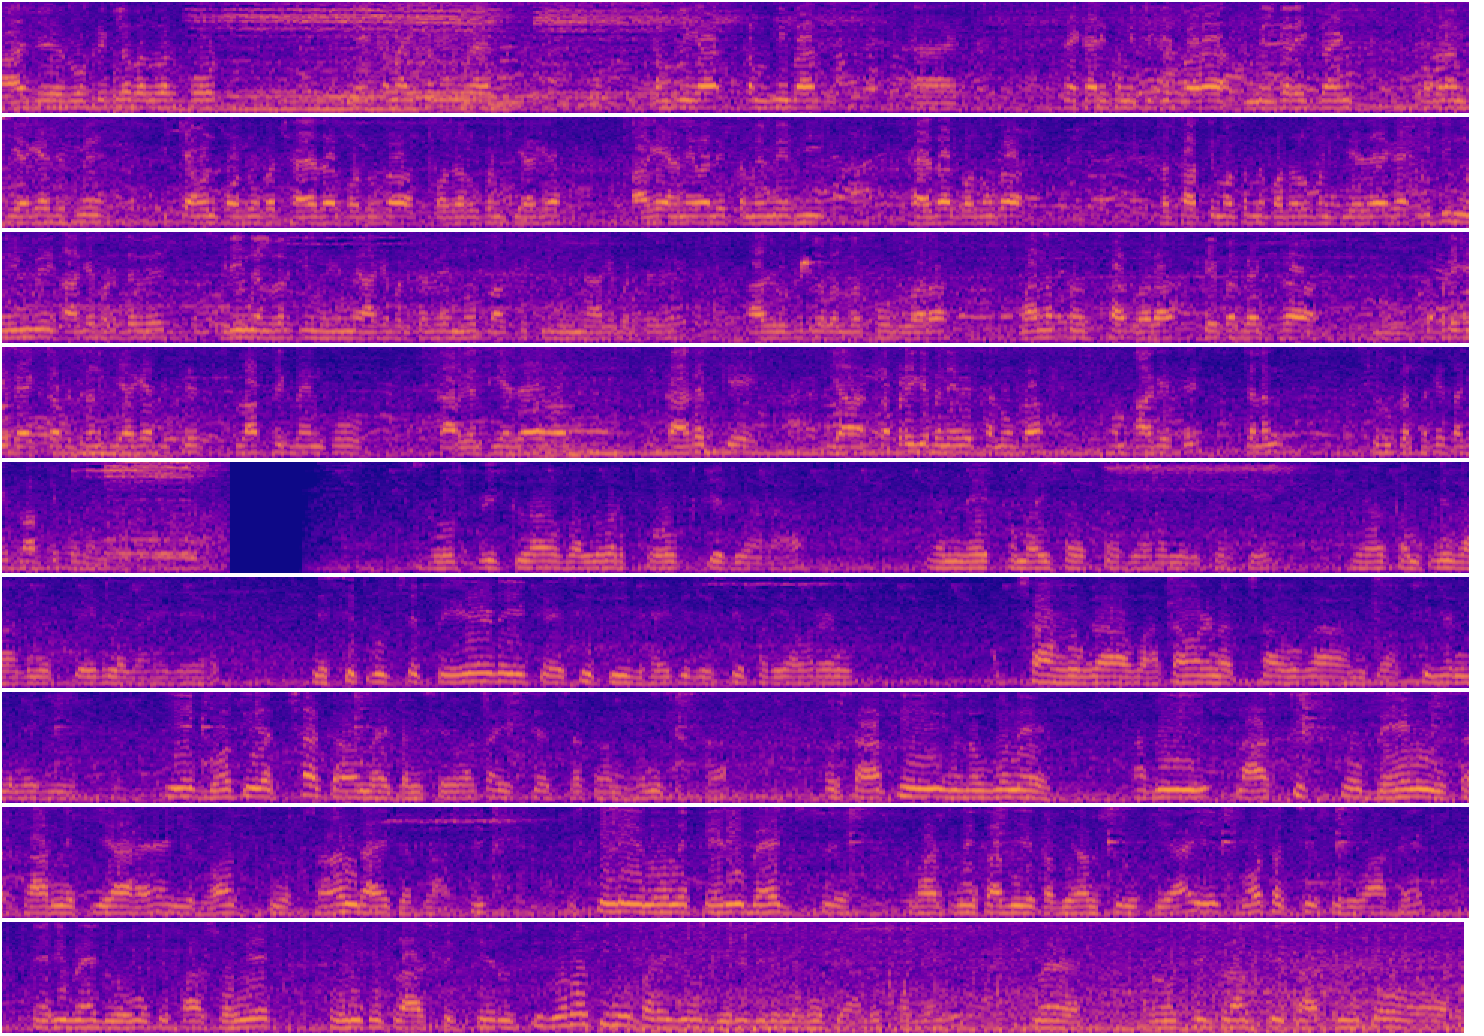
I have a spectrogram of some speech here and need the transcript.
आज रोटरी क्लब अलवर फोर्ट में समूह कंपनी कंपनी बाग सहकारी समिति के द्वारा मिलकर एक ज्वाइंट प्रोग्राम किया गया, जिसमें इक्यावन पौधों का, छायादार पौधों का पौधारोपण किया गया। आगे आने वाले समय में भी छायादार पौधों का बरसात के मौसम में पौधारोपण किया जाएगा। इसी मुहिम में आगे बढ़ते हुए ग्रीन अलवर की मुहिम में आगे बढ़ते हुए नो प्लास्टिक की मुहिम में आगे बढ़ते हुए, आज रोटरी क्लब अलवर फोर्ट द्वारा मानस संस्था द्वारा पेपर बैग का, कपड़े के बैग का वितरण किया गया, जिससे प्लास्टिक बैन को कारगर किया जाए और कागज़ के या कपड़े के बने हुए थलों का हम आगे से चलन शुरू कर सके ताकि प्लास्टिक को बने रोटरी क्लब अलवर फोर्ट के द्वारा हमने कमाई संस्था द्वारा मिलकर के यहाँ कंपनी बाग में पेड़ लगाए गए हैं। निश्चित रूप से पेड़ एक ऐसी चीज़ है कि जिससे पर्यावरण अच्छा होगा, वातावरण अच्छा होगा, हमको ऑक्सीजन मिलेगी। ये एक बहुत ही अच्छा काम है जनसेवा का, इससे अच्छा काम हो नहीं सकता। और साथ ही इन लोगों ने अभी प्लास्टिक को बैन सरकार ने किया है, ये बहुत नुकसानदायक है प्लास्टिक। इसके लिए इन्होंने कैरी बैग्स बांटने का भी एक अभियान शुरू किया है। एक बहुत अच्छी शुरुआत है। कैरी बैग लोगों के पास होंगे तो उनको प्लास्टिक के उसकी ज़रूरत ही नहीं पड़ेगी और धीरे धीरे लोगों की आदत पड़ जाएगी। मैं रोटरी क्लब के साथियों को और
